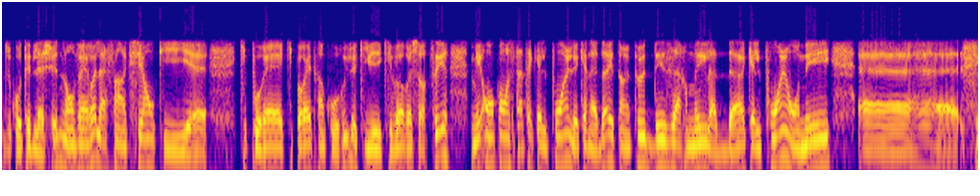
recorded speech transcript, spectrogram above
du côté de la Chine. on verra la sanction qui euh, qui pourrait qui pourrait être encourue, là, qui, qui va ressortir. Mais on constate à quel point le Canada est un peu désarmé là-dedans, à quel point on est euh, si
